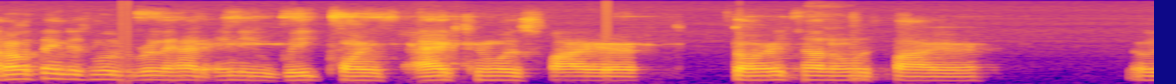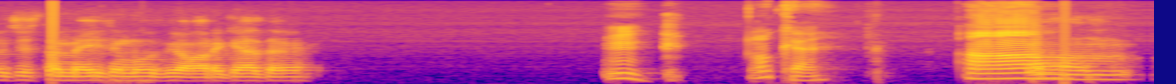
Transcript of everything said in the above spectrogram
I don't think this movie really had any weak points. Action was fire. Storytelling was fire. It was just an amazing movie altogether. Okay. Um. Um,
